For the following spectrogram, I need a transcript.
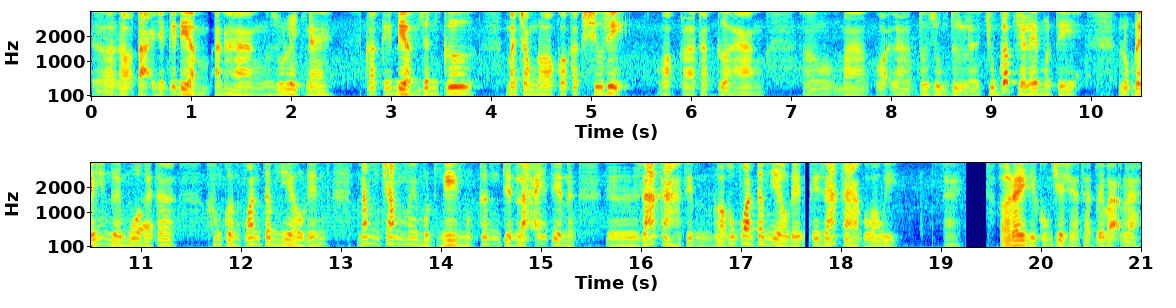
Ở họ tại những cái điểm bán hàng du lịch này các cái điểm dân cư mà trong đó có các siêu thị hoặc là các cửa hàng ờ, mà gọi là tôi dùng từ là trung cấp trở lên một tí. Lúc đấy những người mua người ta không còn quan tâm nhiều đến 500 hay 1 nghìn một cân tiền lãi tiền ờ, giá cả tiền họ không quan tâm nhiều đến cái giá cả của bao bì. Đấy. ở đây thì cũng chia sẻ thật với bạn là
